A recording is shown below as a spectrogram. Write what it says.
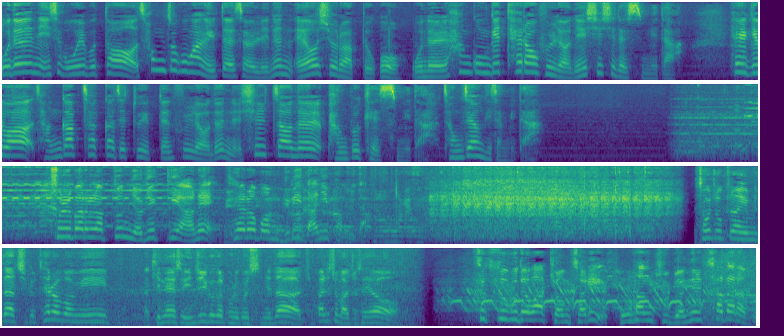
오는 25일부터 청주공항 일대에서 열리는 에어쇼를 앞두고 오늘 항공기 테러 훈련이 실시됐습니다. 헬기와 장갑차까지 투입된 훈련은 실전을 방불케 했습니다. 정재영 기자입니다. 출발을 앞둔 여객기 안에 테러범들이 난입합니다. 청주국장입니다. 지금 테러범이 기내에서 인질극을 벌이고 있습니다. 좀 빨리 좀 와주세요. 특수부대와 경찰이 공항 주변을 차단하고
